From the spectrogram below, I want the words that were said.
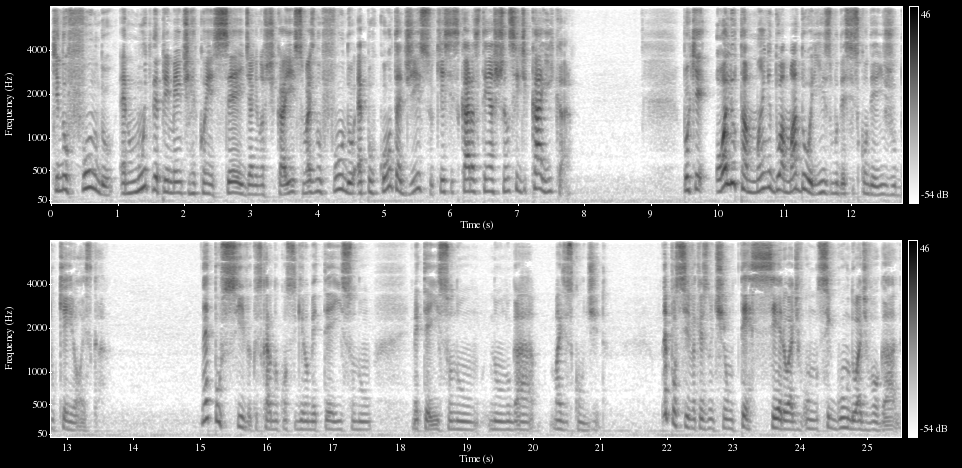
que no fundo é muito deprimente reconhecer e diagnosticar isso, mas no fundo é por conta disso que esses caras têm a chance de cair, cara. Porque olha o tamanho do amadorismo desse esconderijo do Queiroz, cara. Não é possível que os caras não conseguiram meter isso num, meter isso num, num lugar mais escondido. Não é possível que eles não tinham um terceiro, um segundo advogado.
